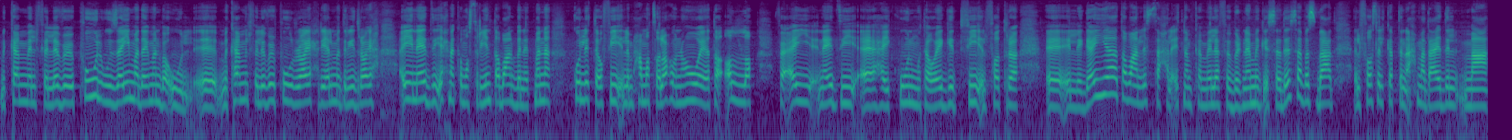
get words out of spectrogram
مكمل في ليفربول. وزي ما دايما بقول آه، مكمل في ليفربول رايح ريال مدريد رايح أي نادي. إحنا كمصريين طبعا بنتمنى كل التوفيق لمحمد صلاح وإن هو يتألق في اي نادي آه، هيكون متواجد في الفترة آه، اللي جاية. طبعا لسه حلقتنا مكملة في برنامج السادسة بس بعد الفاصل كابتن أحمد عادل مع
